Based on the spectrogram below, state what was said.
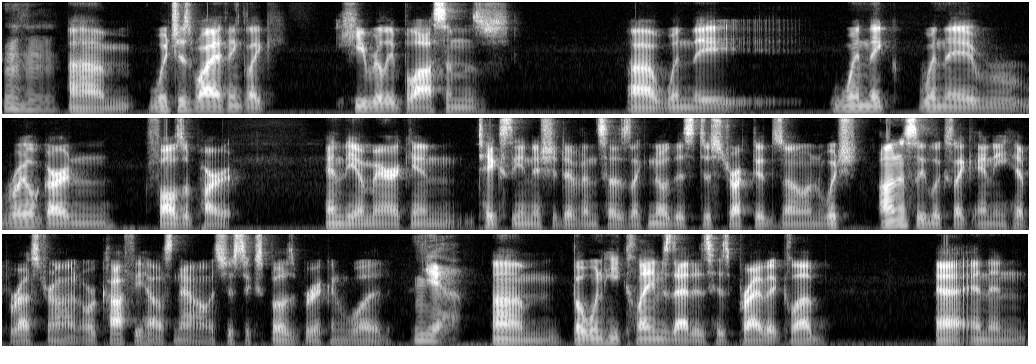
Mm-hmm. Um, which is why I think like he really blossoms uh, when they when they when the royal garden falls apart and the American takes the initiative and says like no this destructed zone which honestly looks like any hip restaurant or coffee house now. It's just exposed brick and wood. Yeah. um, but when he claims that as his private club, uh, and then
